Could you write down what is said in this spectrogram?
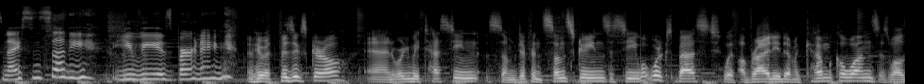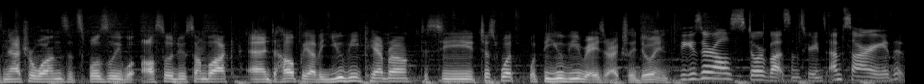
It's nice and sunny. UV is burning. I'm here with Physics Girl, and we're gonna be testing some different sunscreens to see what works best with a variety of different chemical ones, as well as natural ones that supposedly will also do sunblock. And to help, we have a UV camera to see just what, what the UV rays are actually doing. These are all store-bought sunscreens. I'm sorry that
